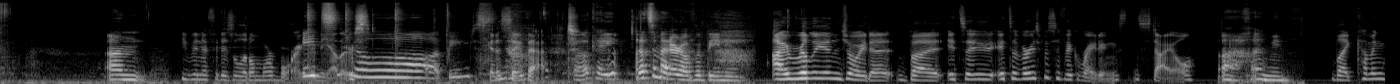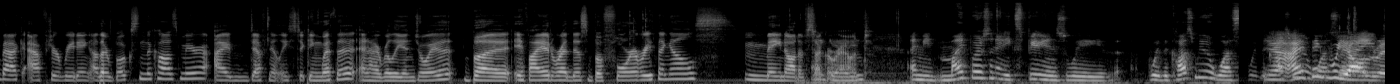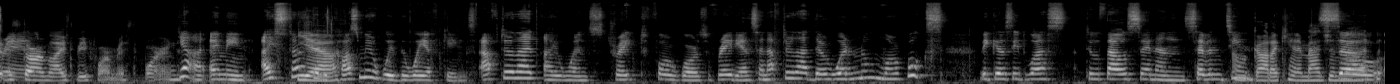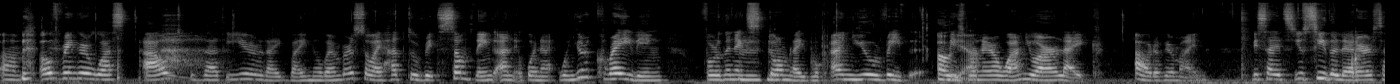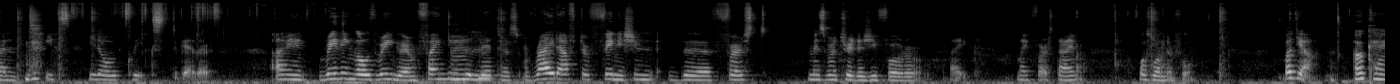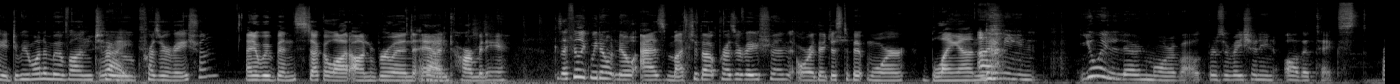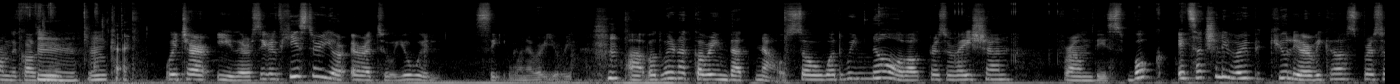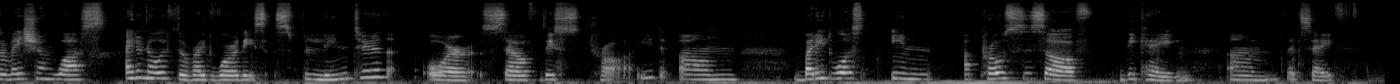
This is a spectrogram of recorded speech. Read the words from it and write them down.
And even if it is a little more boring than the others. not. It's Just gonna say that. Okay, that's a matter of opinion. I really enjoyed it, but it's a it's a very specific writing style. Ah, I mean, Like coming back after reading other books in the Cosmere, I'm definitely sticking with it and I really enjoy it. But if I had read this before everything else, may not have stuck around. I mean, my personal experience with with the Cosmere was. With the Yeah, I think was we that all read read- Stormlight before Mistborn. Yeah, I mean, I started Yeah. with Cosmere with The Way of Kings. After that, I went straight for Words of Radiance, and after that, there were no more books because it was 2017. Oh god, I can't imagine so that. um, Oathbringer was out that year, like by November. So I had to read something, and when I when you're craving for the next Stormlight book and you read Oh, Miss yeah. Bornera one, you are like out of your mind. Besides, you see the letters and it's it all clicks together. I mean, reading Oathbringer and finding Mhm. the letters right after finishing the first Mesmer trilogy for like my first time was wonderful. But yeah, Okay, do we want to move on to Right. preservation? I know we've been stuck a lot on ruin and Right. harmony. Because I feel like we don't know as much about preservation, or they're just a bit more bland. I mean, you will learn more about preservation in other texts from the Cosmere, Mm, okay. which are either Secret History or Era 2. You will see whenever you read. uh, but we're not covering that now. So, what we know about preservation from this book, it's actually very peculiar because preservation was, I don't know if the right word is splintered or self destroyed, um, but it was in a process of decaying, um, let's say.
